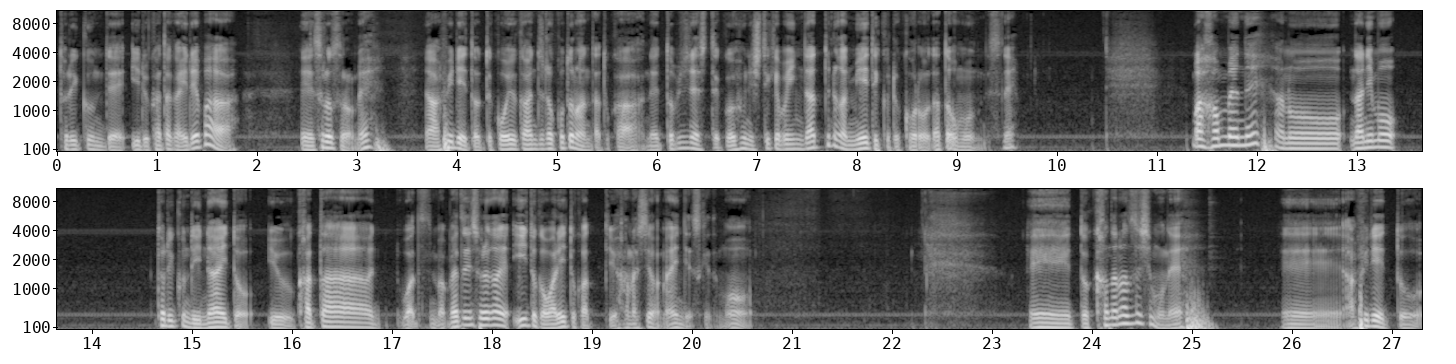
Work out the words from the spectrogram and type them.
取り組んでいる方がいれば、えー、そろそろね、アフィリエイトってこういう感じのことなんだとか、ネットビジネスってこういうふうにしていけばいいんだっていうのが見えてくる頃だと思うんですね。まあ反面ね、あのー、何も取り組んでいないという方はですね、まあ、別にそれがいいとか悪いとかっていう話ではないんですけども、えー、っと、必ずしもね、えー、アフィリエイト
